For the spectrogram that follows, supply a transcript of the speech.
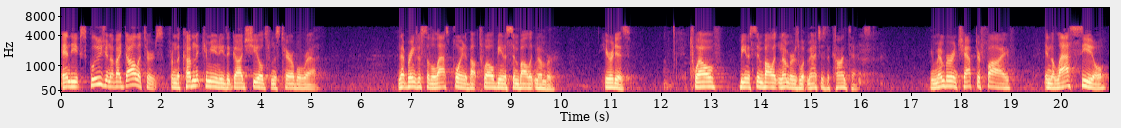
and the exclusion of idolaters from the covenant community that God shields from his terrible wrath. And that brings us to the last point about 12 being a symbolic number. Here it is. 12 being a symbolic number is what matches the context. Remember in chapter 5, in the last seal,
